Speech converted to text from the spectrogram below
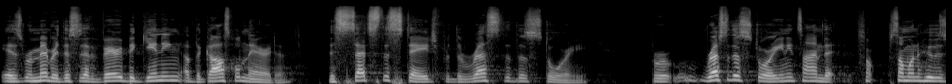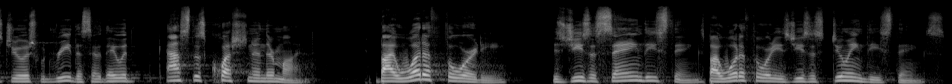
is remember, this is at the very beginning of the gospel narrative. This sets the stage for the rest of the story. For rest of the story, anytime that someone who is Jewish would read this, they would ask this question in their mind By what authority is Jesus saying these things? By what authority is Jesus doing these things?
